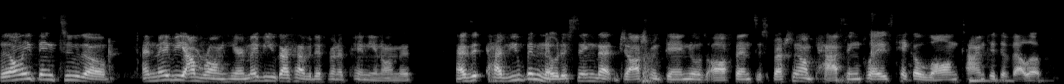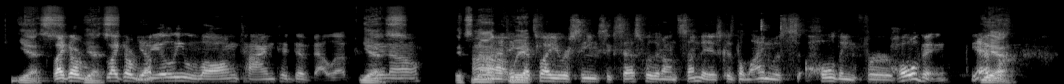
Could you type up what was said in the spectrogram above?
the only thing too though, and maybe I'm wrong here, maybe you guys have a different opinion on this. Has it have you been noticing that Josh McDaniels' offense, especially on passing plays, take a long time to develop? Yes. like a yes. like a Yep. really long time to develop. Yes. You know, it's not. And I think quick. that's why you were seeing success with it on Sunday is because the line was holding for holding. Yeah. yeah,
